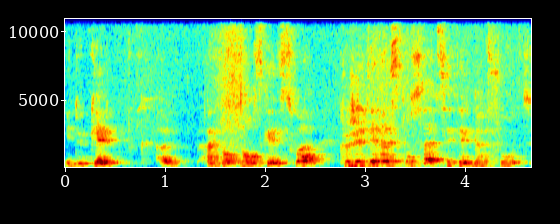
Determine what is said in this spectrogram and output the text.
et de quelque importance qu'elle soit, que j'étais responsable, c'était ma faute.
